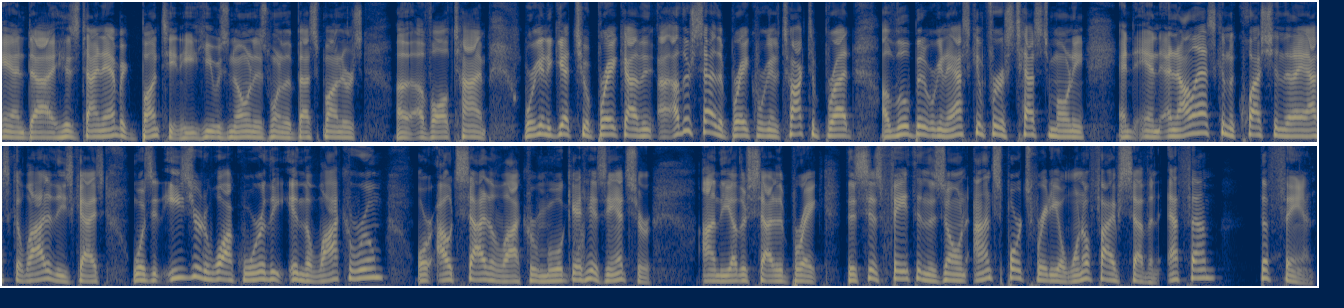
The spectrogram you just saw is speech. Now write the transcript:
and uh, his dynamic bunting. He he was known as one of the best bunters uh, of all time. We're going to get to a break. On the other side of the break, we're going to talk to Brett a little bit. We're going to ask him for his testimony, and and and I'll ask him the question that I ask a lot of these guys: Was it easier to walk worthy in the locker room or outside of the locker room? We'll get his answer on the other side of the break. This is Faith in the Zone on Sports Radio 1057 FM, The Fan.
